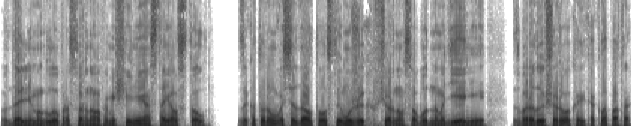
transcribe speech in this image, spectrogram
В дальнем углу просторного помещения стоял стол, за которым восседал толстый мужик в черном свободном одеянии, с бородой широкой, как лопата.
